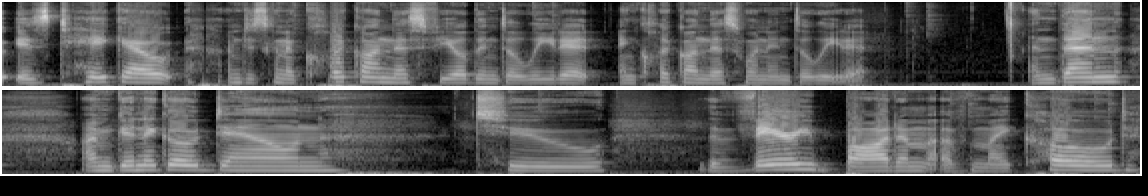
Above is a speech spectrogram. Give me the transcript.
do is take out, I'm just going to click on this field and delete it and click on this one and delete it. And then I'm going to go down to the very bottom of my code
